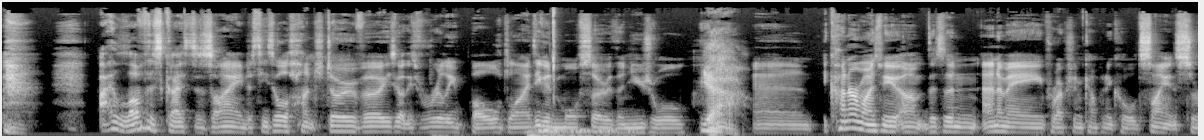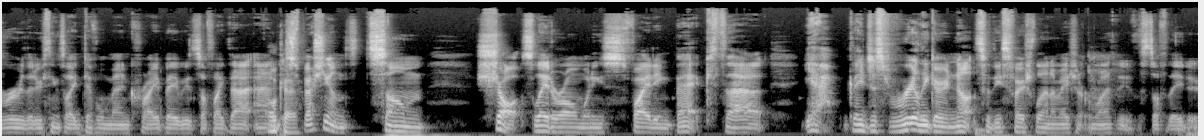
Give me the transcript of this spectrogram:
I love this guy's design. Just he's all hunched over. He's got these really bold lines, even more so than usual. Yeah, And it kind of reminds me. Um, there's an anime production company called Science Saru that do things like Devilman Crybaby and stuff like that. And Okay. especially on some shots later on when he's fighting Beck, that yeah, they just really go nuts with these facial animation. It reminds me of the stuff they do.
